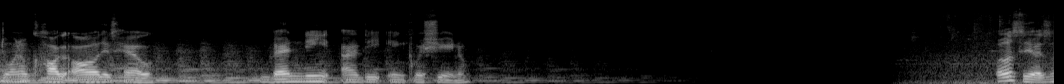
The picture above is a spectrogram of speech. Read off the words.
Donald called all this hell. Bendy and the Ink Machine. Oh, serious?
